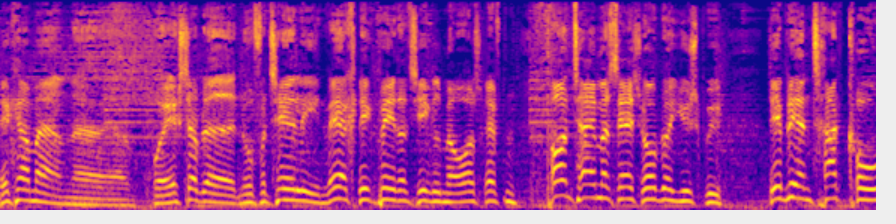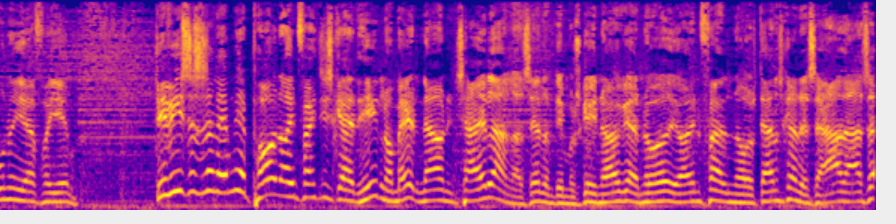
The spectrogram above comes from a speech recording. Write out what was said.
Det kan man øh, på Ekstrabladet nu fortælle i en hver clickbait-artikel med overskriften Porn Thai Massage åbner Jyskby. Det bliver en træt kone, jeg får hjem. Det viser sig nemlig, at Portøjen faktisk er et helt normalt navn i Thailand, og selvom det måske nok er noget i øjenfaldene hos danskerne, så har det altså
